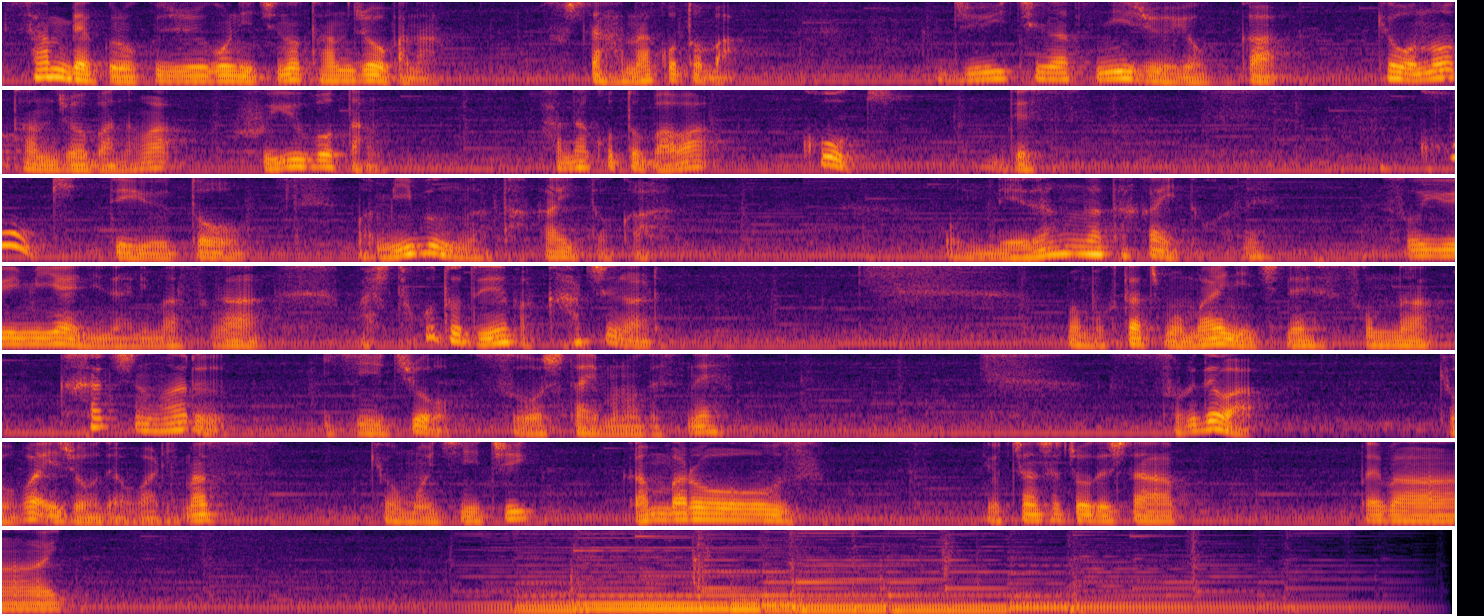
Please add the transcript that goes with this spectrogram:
365日の誕生花。そして花言葉。11月24日。今日の誕生花は冬ボタン。花言葉は後期です。後期っていうと、まあ、身分が高いとか値段が高いとかね。そういう意味合いになりますが、まあ、一言で言えば価値がある、まあ、僕たちも毎日ねそんな価値のある一日を過ごしたいものですね。それでは今日は以上で終わります。今日も一日頑張ろう。よっちゃん社長でした。バイバーイ。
